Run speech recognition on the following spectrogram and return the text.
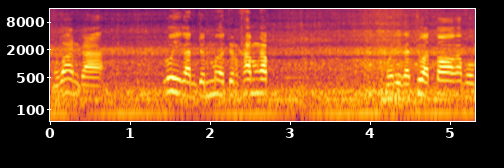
หมู่บ้านกะลุยกันจนมืดจนค่ำครับมื่อนี้ก็จวดต่อครับผม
